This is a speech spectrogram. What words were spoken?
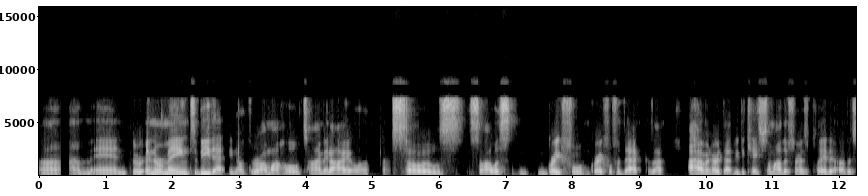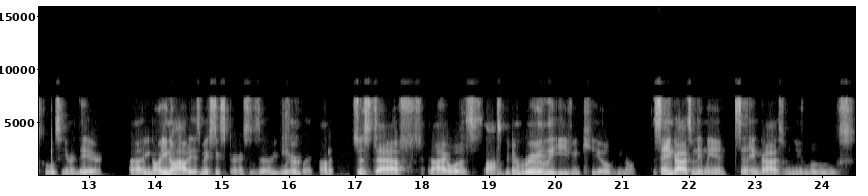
um, and and remain to be that, you know, throughout my whole time at Iowa. So it was, so I was grateful, grateful for that because I I haven't heard that be the case. Some of my other friends played at other schools here and there. Uh, you know, you know how it is, mixed experiences everywhere, sure. but all the staff at Iowa has been really even keel. You know, the same guys when they win, same guys when you lose.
